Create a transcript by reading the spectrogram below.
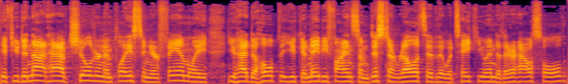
if you did not have children in place in your family, you had to hope that you could maybe find some distant relative that would take you into their household.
